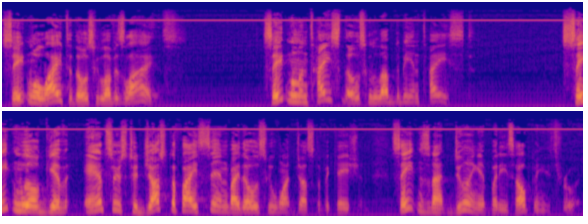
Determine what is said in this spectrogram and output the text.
Satan will lie to those who love his lies. Satan will entice those who love to be enticed. Satan will give answers to justify sin by those who want justification. Satan's not doing it, but he's helping you through it.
